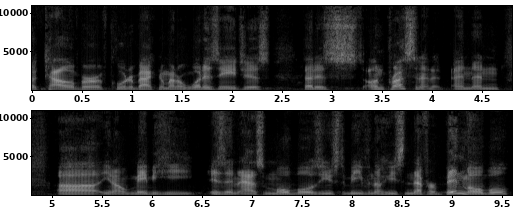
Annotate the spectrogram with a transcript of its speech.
a, caliber of quarterback, no matter what his age is, that is unprecedented. And and uh, you know maybe he isn't as mobile as he used to be, even though he's never been mobile.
